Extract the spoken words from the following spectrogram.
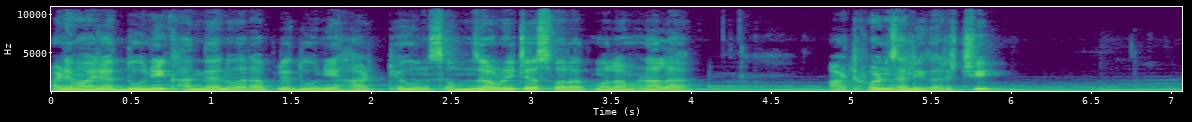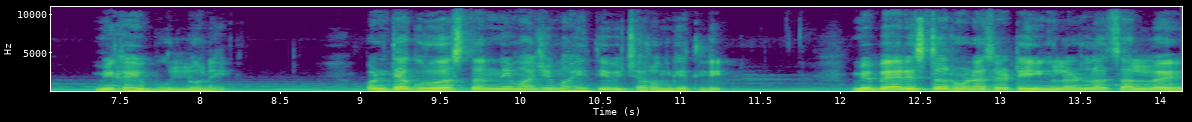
आणि माझ्या दोन्ही खांद्यांवर आपले दोन्ही हात ठेवून समजावणीच्या स्वरात मला म्हणाला आठवण झाली घरची? मी काही बोललो नाही. पण त्या गृहस्थांनी माझी माहिती विचारून घेतली. मी बॅरिस्टर होण्यासाठी इंग्लंडला चाललोय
